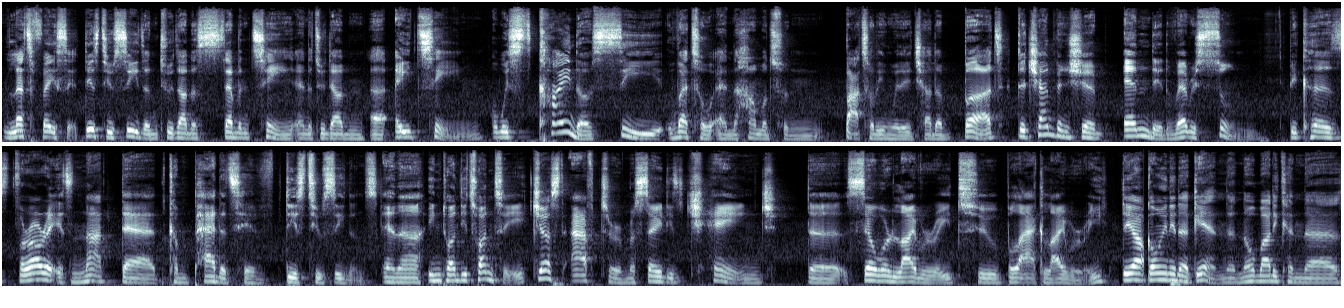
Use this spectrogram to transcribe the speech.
let's face it, these two seasons, 2017 and 2018, we kind of see Vettel and Hamilton battling with each other, but the championship ended very soon because Ferrari is not that competitive these two seasons. And uh, in 2020, just after Mercedes changed the silver livery to black livery, they are going it again. Nobody can uh,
